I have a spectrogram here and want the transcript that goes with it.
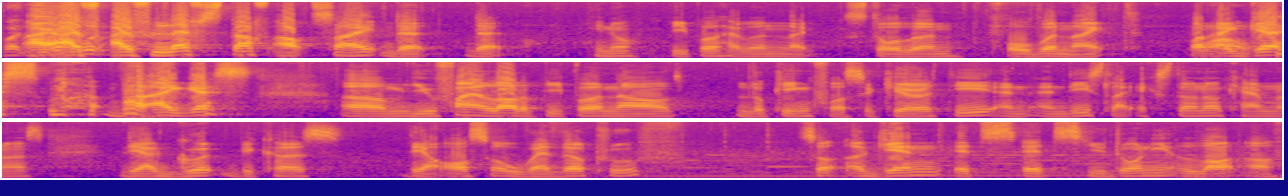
But I, I've, I've left stuff outside that that you know people haven't like stolen overnight. But I guess but I guess um, you find a lot of people now looking for security and, and these like external cameras, they are good because they are also weatherproof. So again, it's it's you don't need a lot of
